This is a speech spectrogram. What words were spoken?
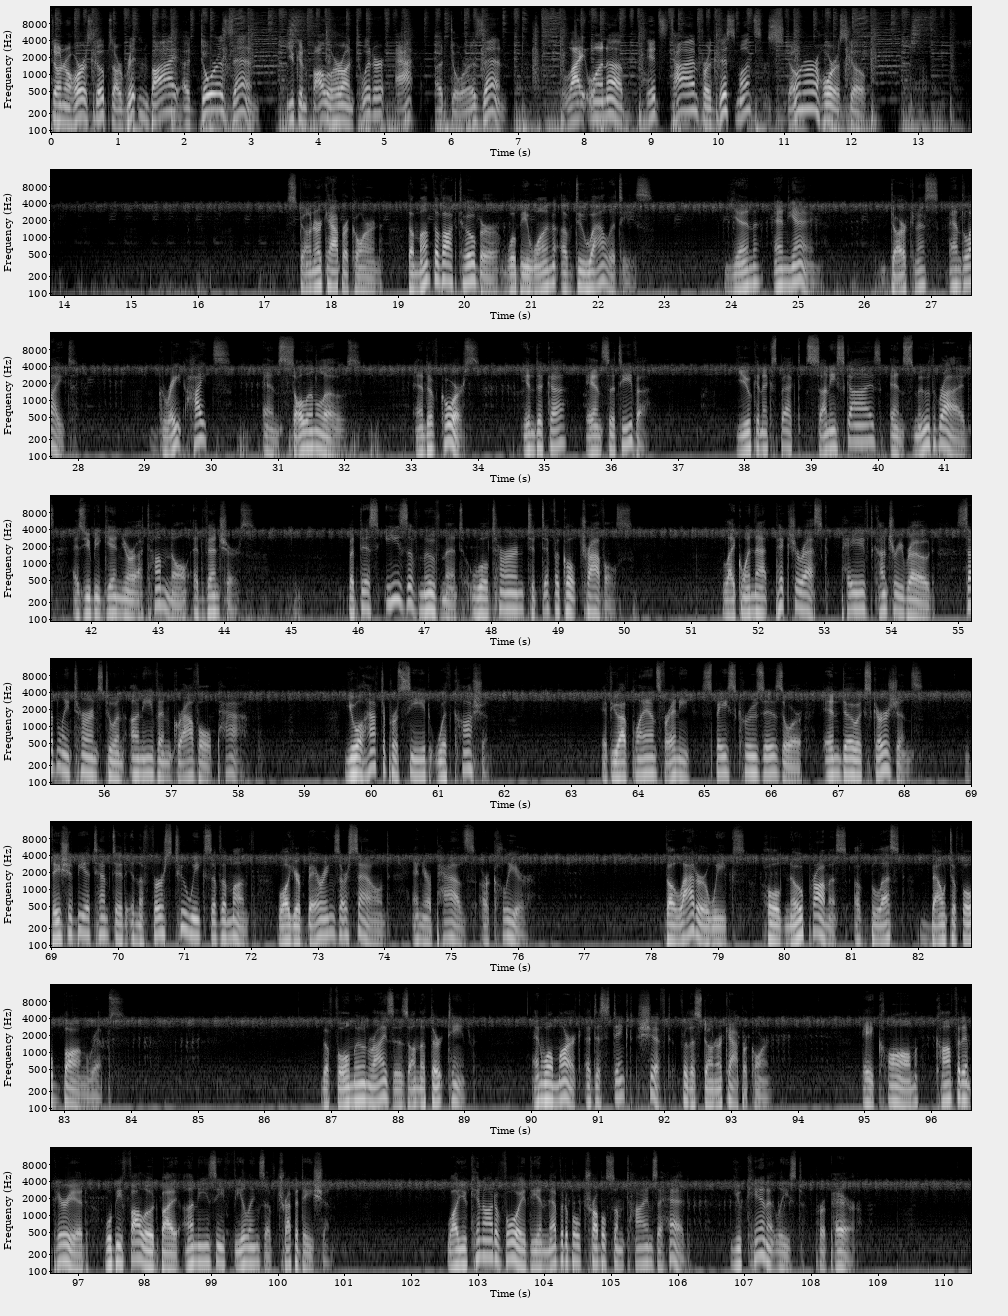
Stoner horoscopes are written by Adora Zen. You can follow her on Twitter at Adora Zen. Light one up. It's time for this month's Stoner horoscope. Stoner Capricorn. The month of October will be one of dualities yin and yang, darkness and light, great heights and sullen lows, and of course, indica and sativa. You can expect sunny skies and smooth rides as you begin your autumnal adventures. But this ease of movement will turn to difficult travels. Like when that picturesque paved country road suddenly turns to an uneven gravel path. You will have to proceed with caution. If you have plans for any space cruises or endo excursions, they should be attempted in the first two weeks of the month while your bearings are sound and your paths are clear. The latter weeks hold no promise of blessed, bountiful bong rips. The full moon rises on the 13th and will mark a distinct shift for the stoner Capricorn. A calm, confident period will be followed by uneasy feelings of trepidation. While you cannot avoid the inevitable troublesome times ahead, you can at least prepare.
